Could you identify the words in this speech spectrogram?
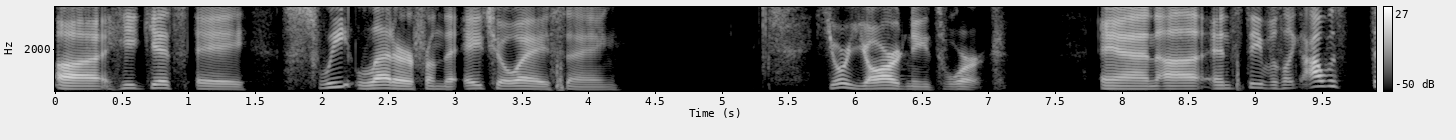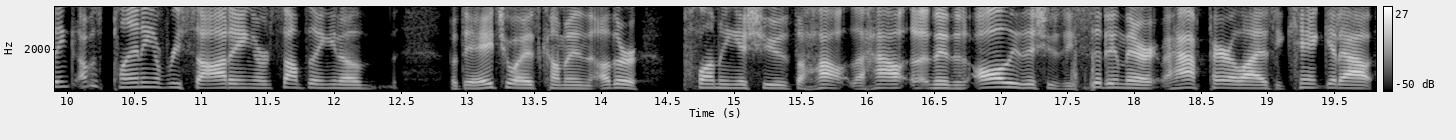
uh, he gets a sweet letter from the HOA saying, "Your yard needs work." And uh, and Steve was like, "I was think I was planning of resodding or something, you know." But the HOA has come in, other plumbing issues, the house, the house. I mean, there's all these issues. He's sitting there, half paralyzed. He can't get out,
